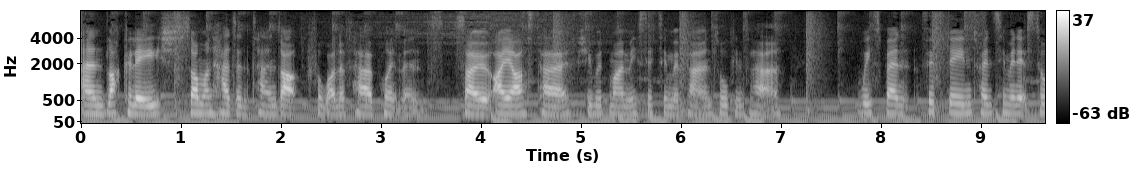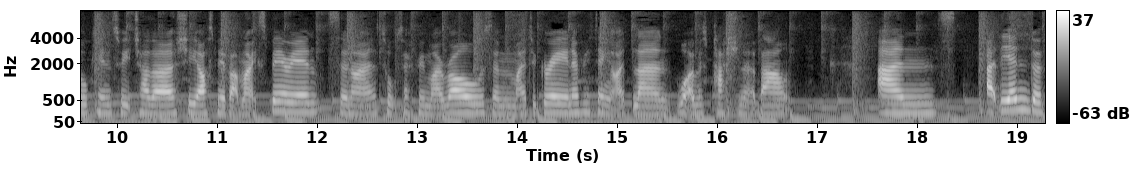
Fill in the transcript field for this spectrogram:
and luckily, someone hadn't turned up for one of her appointments. So I asked her if she would mind me sitting with her and talking to her. We spent 15, 20 minutes talking to each other. She asked me about my experience, and I talked her through my roles and my degree and everything I'd learned, what I was passionate about. And at the end of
